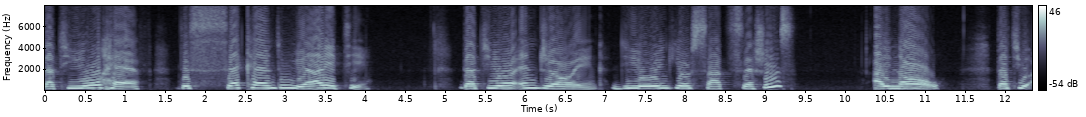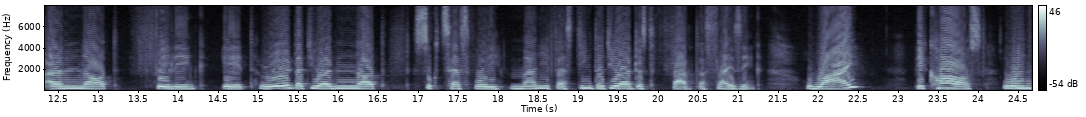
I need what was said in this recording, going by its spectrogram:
that you have this second reality that you are enjoying during your SATS sessions, I know that you are not feeling it real that you are not successfully manifesting that you are just fantasizing. Why? Because when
